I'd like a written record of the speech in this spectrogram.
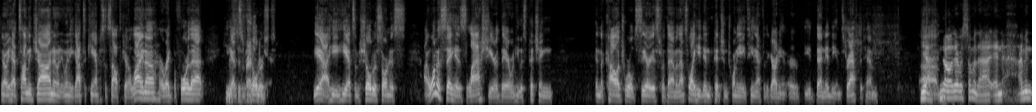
You know, he had Tommy John when, when he got to campus in South Carolina, or right before that, he Missed had some shoulders. Yeah, he he had some shoulder soreness. I want to say his last year there when he was pitching in the College World Series for them, and that's why he didn't pitch in 2018 after the Guardian or the then Indians drafted him. Yeah, Um, no, there was some of that. And I mean,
